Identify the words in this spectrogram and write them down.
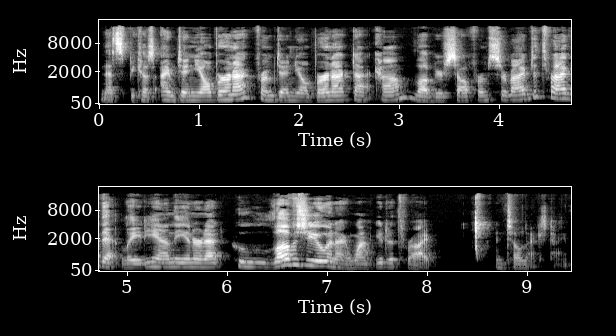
And that's because I'm Danielle Bernock from DanielleBernock.com. Love yourself from Survive to Thrive, that lady on the internet who loves you, and I want you to thrive. Until next time.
